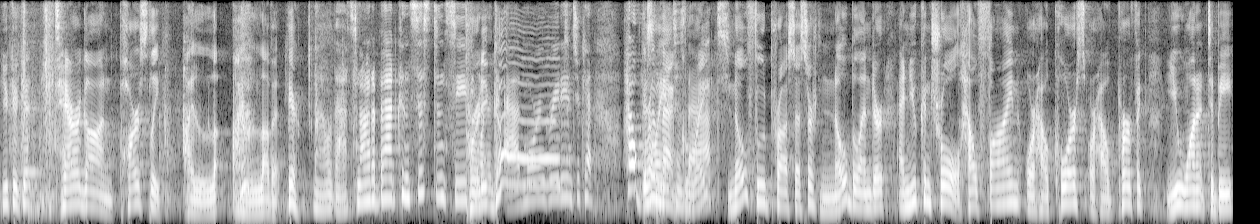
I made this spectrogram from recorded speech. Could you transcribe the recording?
You could get tarragon, parsley. I love, I love it. Here, No, that's not a bad consistency. Pretty to add more ingredients, you can. How isn't brilliant that is great? that? No food processor, no blender, and you control how fine or how coarse or how perfect you want it to be.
